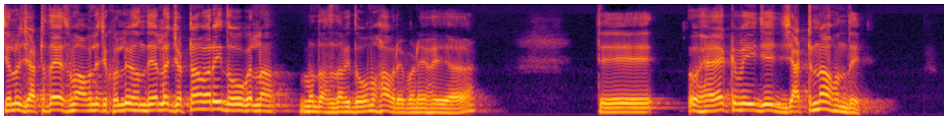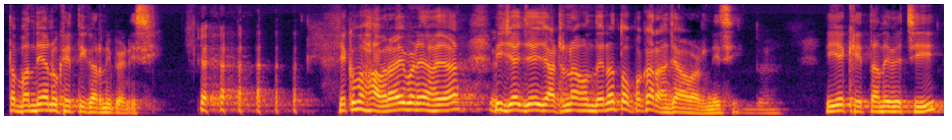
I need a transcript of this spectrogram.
ਚਲੋ ਜੱਟ ਤਾਂ ਇਸ ਮਾਮਲੇ 'ਚ ਖੁੱਲੇ ਹੁੰਦੇ ਆ। ਲੈ ਜੱਟਾਂ ਬਾਰੇ ਹੀ ਦੋ ਗੱਲਾਂ। ਮੈਂ ਦੱਸਦਾ ਵੀ ਦੋ ਮੁਹਾਵਰੇ ਬਣੇ ਹੋਏ ਆ। ਤੇ ਉਹ ਹੈ ਕਿ ਵੀ ਜੇ ਜੱਟ ਨਾ ਹੁੰਦੇ ਤਾਂ ਬੰਦਿਆਂ ਨੂੰ ਖੇਤੀ ਕਰਨੀ ਪੈਣੀ ਸੀ। ਇੱਕ ਮੁਹਾਵਰਾ ਇਹ ਬਣਿਆ ਹੋਇਆ ਵੀ ਜੇ ਜੇ ਜੱਟ ਨਾ ਹੁੰਦੇ ਨਾ ਧੁੱਪ ਘਰਾਂ 'ਚ ਆ ਵੜਨੀ ਸੀ। ਵੀ ਇਹ ਖੇਤਾਂ ਦੇ ਵਿੱਚ ਹੀ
